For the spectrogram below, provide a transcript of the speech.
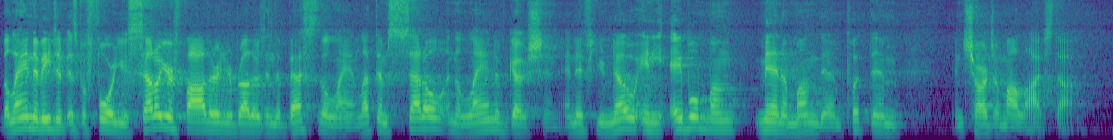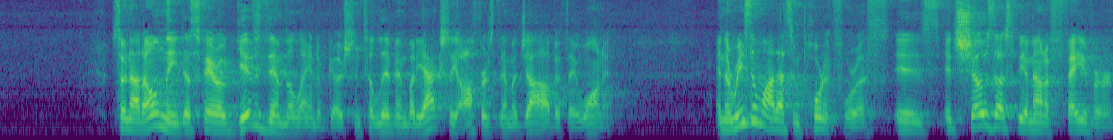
The land of Egypt is before you. Settle your father and your brothers in the best of the land. Let them settle in the land of Goshen. And if you know any able men among them, put them in charge of my livestock. So not only does Pharaoh give them the land of Goshen to live in, but he actually offers them a job if they want it. And the reason why that's important for us is it shows us the amount of favor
